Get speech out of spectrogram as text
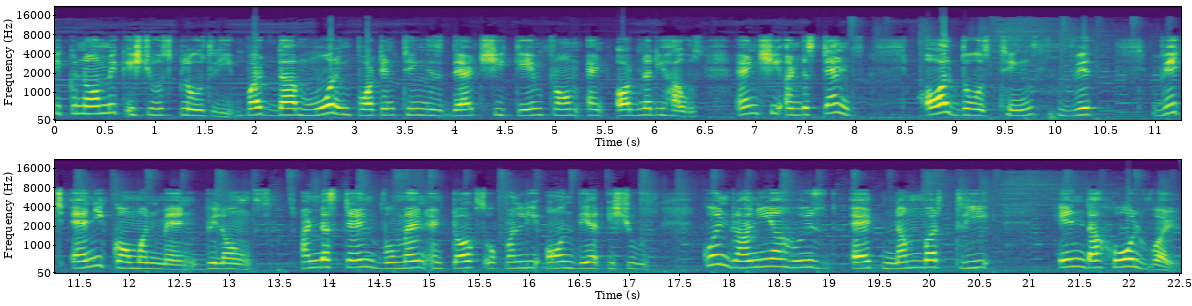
economic issues closely. But the more important thing is that she came from an ordinary house and she understands all those things with which any common man belongs understands women and talks openly on their issues. Queen Rania, who is at number 3 in the whole world,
